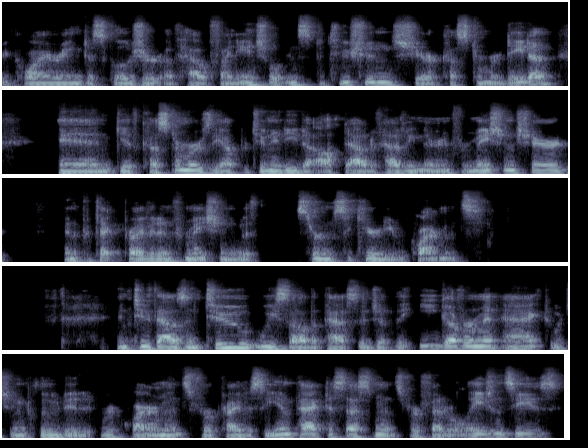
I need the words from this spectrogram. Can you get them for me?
requiring disclosure of how financial institutions share customer data and give customers the opportunity to opt out of having their information shared and protect private information with certain security requirements. In 2002, we saw the passage of the E-Government Act, which included requirements for privacy impact assessments for federal agencies,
